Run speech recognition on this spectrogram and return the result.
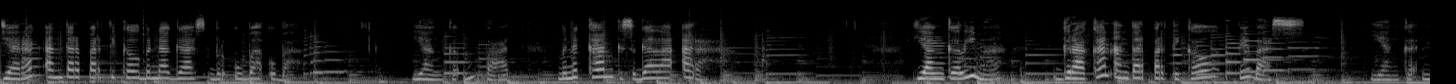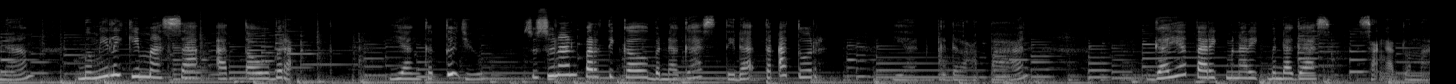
jarak antar partikel benda gas berubah-ubah. Yang keempat, menekan ke segala arah. Yang kelima, gerakan antar partikel bebas. Yang keenam, memiliki massa atau berat. Yang ketujuh, susunan partikel benda gas tidak teratur. Gaya tarik-menarik benda gas sangat lemah.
